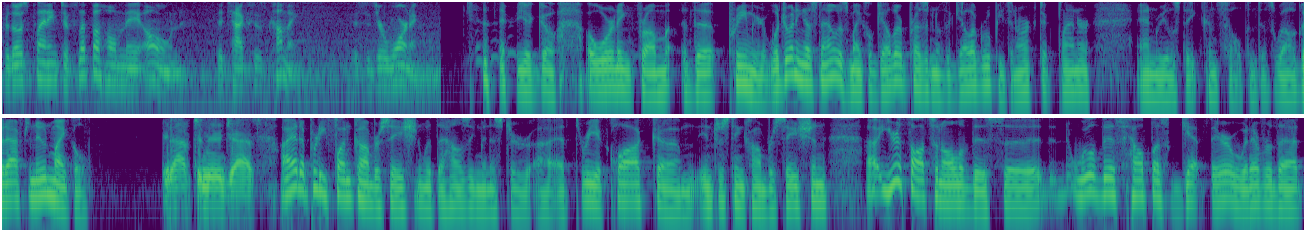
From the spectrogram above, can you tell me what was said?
For those planning to flip a home they own, the tax is coming. This is your warning. there you go. A warning from the Premier. Well, joining us now is Michael Geller, president of the Geller Group. He's an architect, planner, and real estate consultant as well. Good afternoon, Michael. Good afternoon, Jas. I had a pretty fun conversation with the housing minister uh, at three o'clock. Um, interesting conversation. Uh, your thoughts on all of this? Uh, will this help us get there, whatever that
